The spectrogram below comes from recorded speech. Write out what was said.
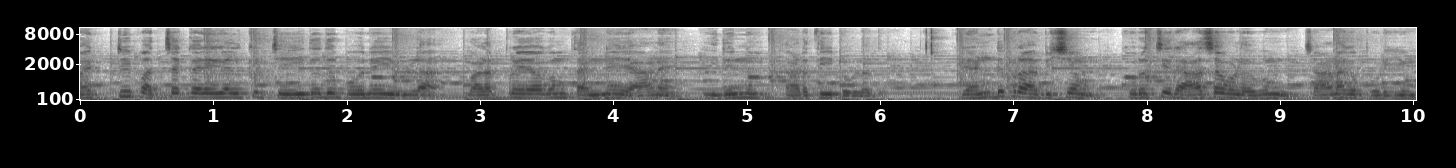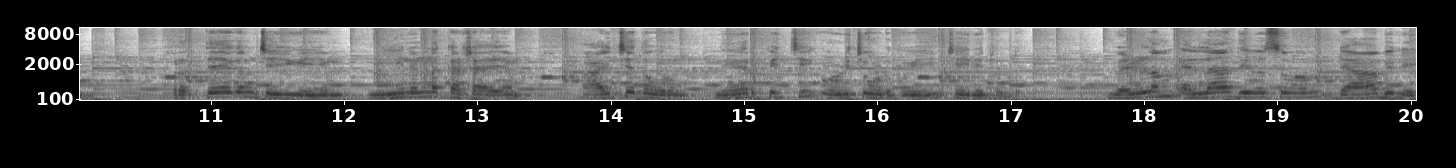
മറ്റ് പച്ചക്കറികൾക്ക് ചെയ്തതുപോലെയുള്ള വളപ്രയോഗം തന്നെയാണ് ഇതിനും നടത്തിയിട്ടുള്ളത്. രണ്ട് പ്രാവശ്യം കുറച്ച് രാസവളവും ചാണകപ്പൊടിയും പ്രത്യേകം ചെയ്യുകയും മീനെണ്ണ കഷായം ആഴ്ചതോറും നേർപ്പിച്ച് ഒഴിച്ചു കൊടുക്കുകയും ചെയ്തിട്ടുണ്ട്. വെള്ളം എല്ലാ ദിവസവും രാവിലെ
